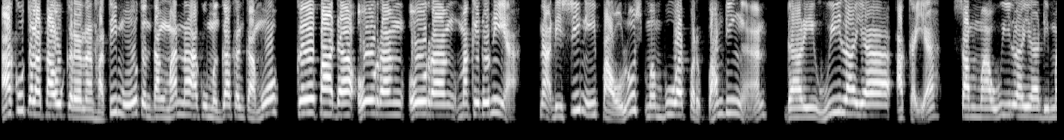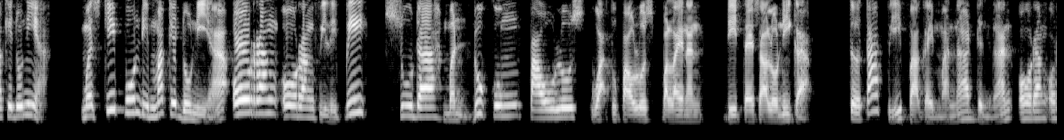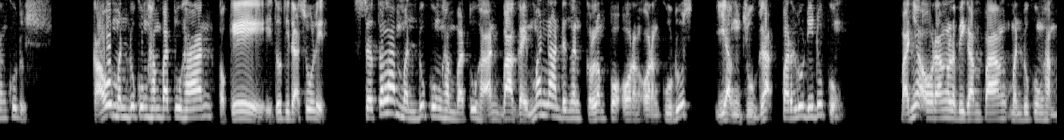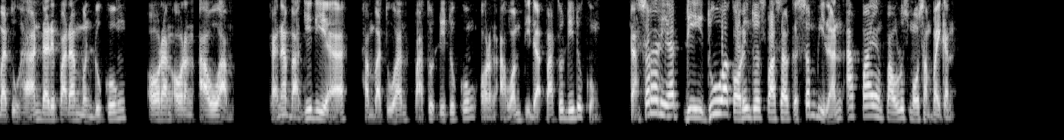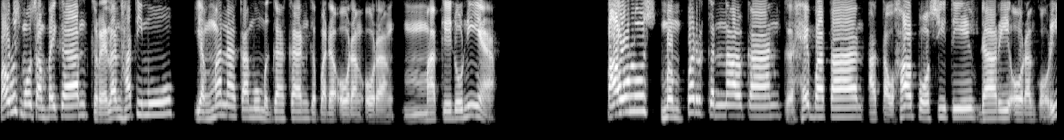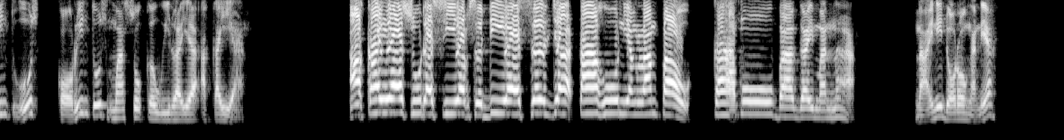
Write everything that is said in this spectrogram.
Aku telah tahu kerelaan hatimu tentang mana aku megahkan kamu kepada orang-orang Makedonia. Nah, di sini Paulus membuat perbandingan dari wilayah Akaya sama wilayah di Makedonia. Meskipun di Makedonia orang-orang Filipi sudah mendukung Paulus waktu Paulus pelayanan di Tesalonika. Tetapi bagaimana dengan orang-orang kudus? Kau mendukung hamba Tuhan, oke, itu tidak sulit. Setelah mendukung hamba Tuhan, bagaimana dengan kelompok orang-orang kudus yang juga perlu didukung? Banyak orang lebih gampang mendukung hamba Tuhan daripada mendukung orang-orang awam. Karena bagi dia, hamba Tuhan patut didukung, orang awam tidak patut didukung. Nah, saudara lihat di 2 Korintus pasal ke-9 apa yang Paulus mau sampaikan. Paulus mau sampaikan kerelaan hatimu yang mana kamu megahkan kepada orang-orang Makedonia. Paulus memperkenalkan kehebatan atau hal positif dari orang Korintus. Korintus masuk ke wilayah Akaya. Akaya sudah siap sedia sejak tahun yang lampau. Kamu bagaimana? Nah, ini dorongan ya.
